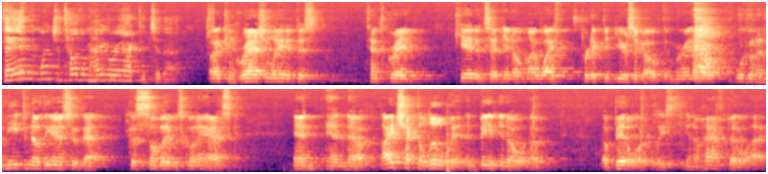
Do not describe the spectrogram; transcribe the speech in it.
Dan, why don't you tell them how you reacted to that? I congratulated this 10th grade kid and said, you know, my wife predicted years ago that Marino, we're going to need to know the answer to that because somebody was going to ask. And, and uh, I checked a little bit, and being, you know, a, a biddle, or at least, you know, half biddle, I,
